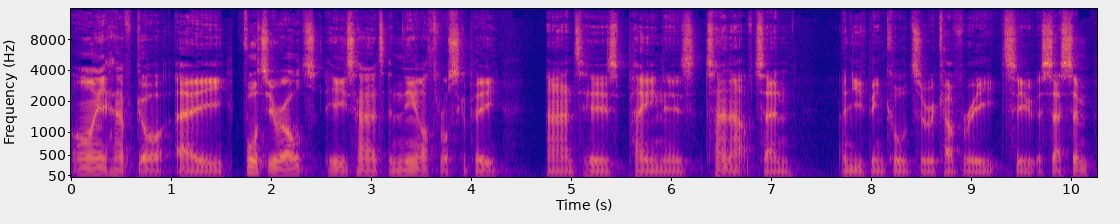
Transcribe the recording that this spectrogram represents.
I have got a 40 year old. He's had a knee arthroscopy and his pain is 10 out of 10. And you've been called to recovery to assess him.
